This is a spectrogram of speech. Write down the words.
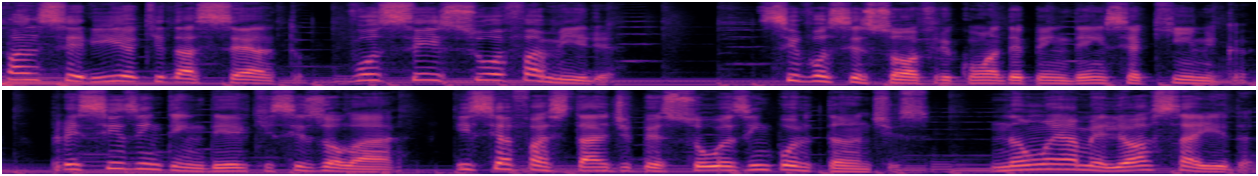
Parceria que dá certo, você e sua família. Se você sofre com a dependência química, precisa entender que se isolar e se afastar de pessoas importantes não é a melhor saída.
